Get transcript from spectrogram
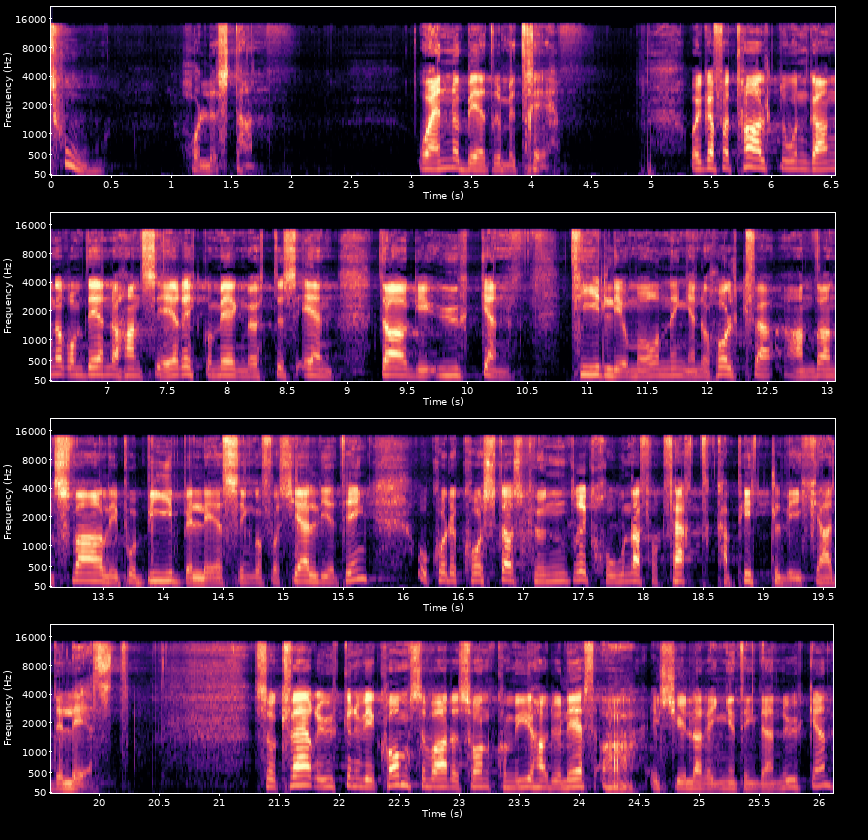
to holde stand. Og enda bedre med tre. Og Jeg har fortalt noen ganger om det når Hans Erik og meg møttes en dag i uken tidlig om morgenen og holdt hverandre ansvarlig på bibellesing og forskjellige ting, og hvor det kosta oss 100 kroner for hvert kapittel vi ikke hadde lest. Så Hver uke når vi kom, så var det sånn Hvor mye har du lest? Ah, jeg skylder ingenting denne uken.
